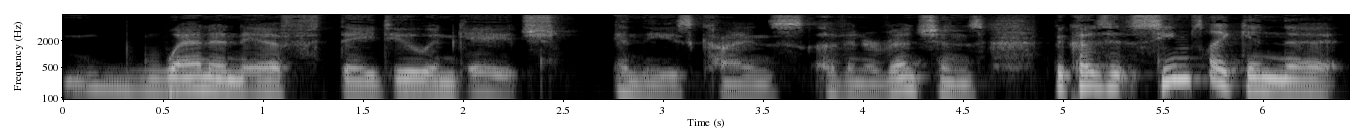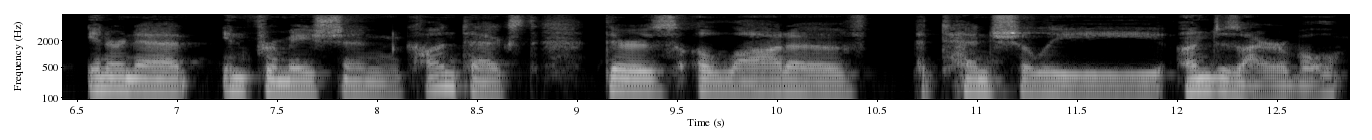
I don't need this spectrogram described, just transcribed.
when and if they do engage in these kinds of interventions. Because it seems like in the internet information context there's a lot of potentially undesirable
